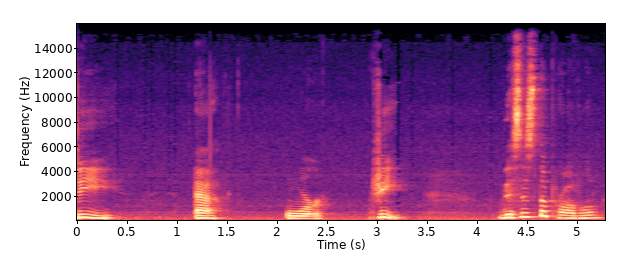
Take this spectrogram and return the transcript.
D, F, or G. This is the problem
